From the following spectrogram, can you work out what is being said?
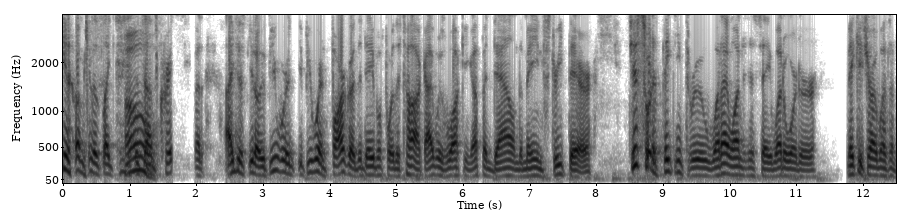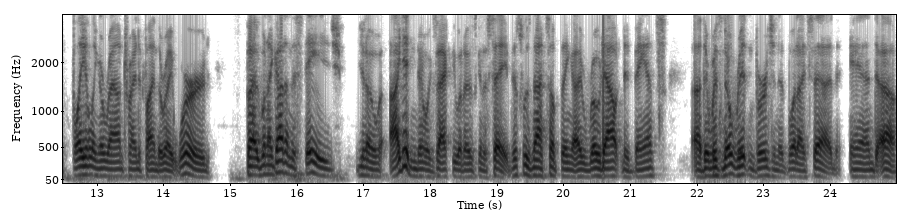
You know, I mean, it's like, oh. it sounds crazy, but I just, you know, if you were, if you were in Fargo the day before the talk, I was walking up and down the main street there just sort of thinking through what I wanted to say, what order, making sure I wasn't flailing around trying to find the right word. But when I got on the stage, you know, I didn't know exactly what I was going to say. This was not something I wrote out in advance. Uh, there was no written version of what I said, and uh,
